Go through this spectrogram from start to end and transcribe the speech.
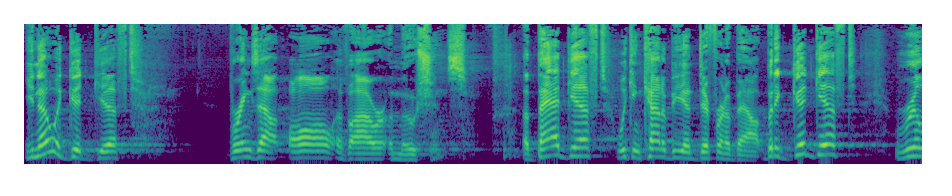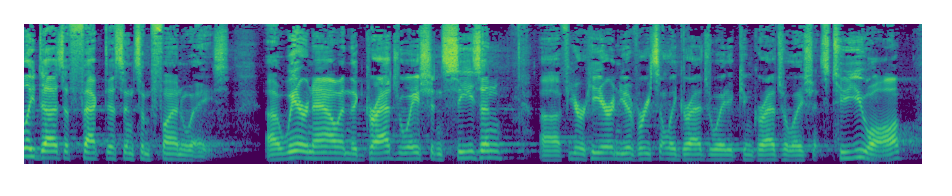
You know, a good gift brings out all of our emotions. A bad gift, we can kind of be indifferent about, but a good gift really does affect us in some fun ways. Uh, we are now in the graduation season. Uh, if you're here and you have recently graduated, congratulations to you all.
